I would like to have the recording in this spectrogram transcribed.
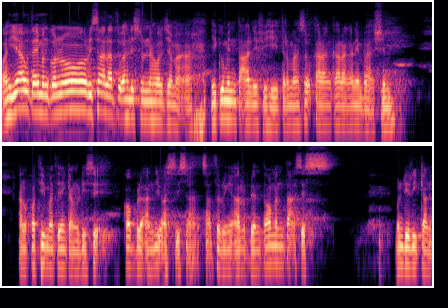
Wahya utai mengkono risalatu ahli sunnah wal jamaah. Iku min ta'alifihi termasuk karang-karangan yang Hashim. Al-Qatimati yang disik Qabla an yu'assisa Saturingi arbento mentaksis Mendirikan.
